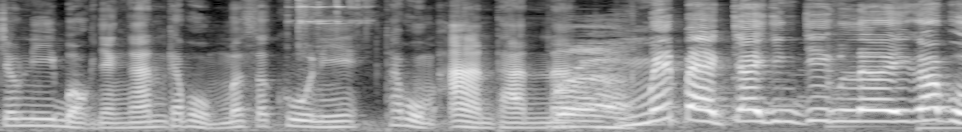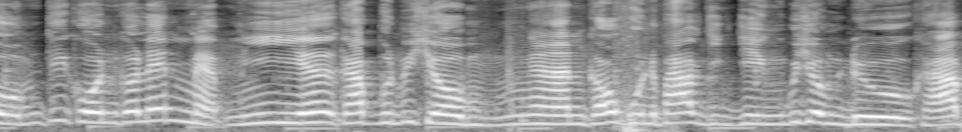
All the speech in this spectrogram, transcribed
เจ้านี่บอกอย่างนั้นครับผมเมื่อสักครู่นี้ ถ้าผมอ่านทันนะ Bruh ไม่แปลกใจจริง ๆ เลยครับผมที่คนเขาเล่นแมปนี้เยอะครับคุณผู้ชม งานเขาคุณภาพจริงๆคุณผู้ชมดูครับ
